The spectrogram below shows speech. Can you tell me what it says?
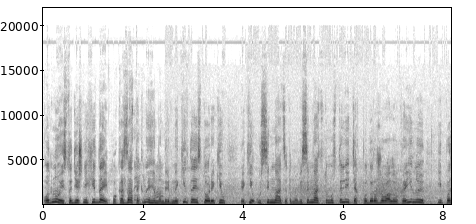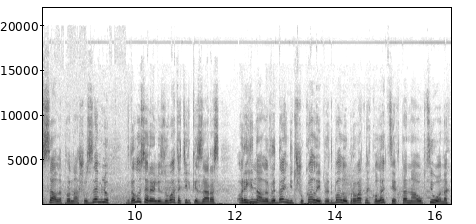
Одну із тодішніх ідей показати книги мандрівників та істориків, які у 17-18 століттях подорожували Україною і писали про нашу землю, вдалося реалізувати тільки зараз. Оригінали видань відшукали і придбали у приватних колекціях та на аукціонах.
